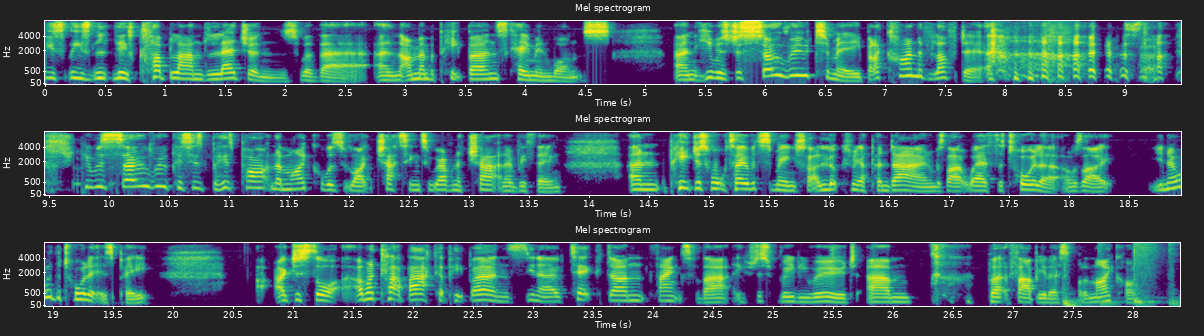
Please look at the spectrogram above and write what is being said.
these these these clubland legends were there, and I remember Pete Burns came in once, and he was just so rude to me, but I kind of loved it. it was like, he was so rude because his his partner Michael was like chatting to, we were having a chat and everything, and Pete just walked over to me and just like looked me up and down and was like, "Where's the toilet?" I was like, "You know where the toilet is, Pete." I just thought I'm gonna clap back at Pete Burns. You know, tick done. Thanks for that. He was just really rude, um, but fabulous. What an icon.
